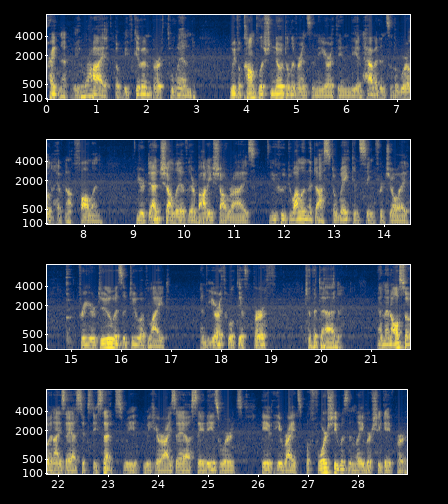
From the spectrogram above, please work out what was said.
pregnant, we writhed, but we've given birth to wind. We've accomplished no deliverance in the earth, and the inhabitants of the world have not fallen. Your dead shall live, their bodies shall rise. You who dwell in the dust, awake and sing for joy. For your dew is a dew of light, and the earth will give birth to the dead. And then also in Isaiah 66, we, we hear Isaiah say these words. He, he writes, Before she was in labor, she gave birth.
